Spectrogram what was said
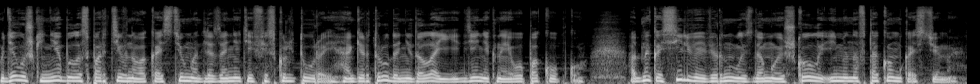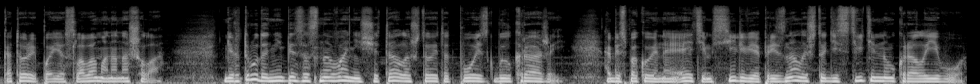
У девушки не было спортивного костюма для занятий физкультурой, а Гертруда не дала ей денег на его покупку. Однако Сильвия вернулась домой из школы именно в таком костюме, который, по ее словам, она нашла – Гертруда не без оснований считала, что этот поиск был кражей. Обеспокоенная этим, Сильвия призналась, что действительно украла его.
